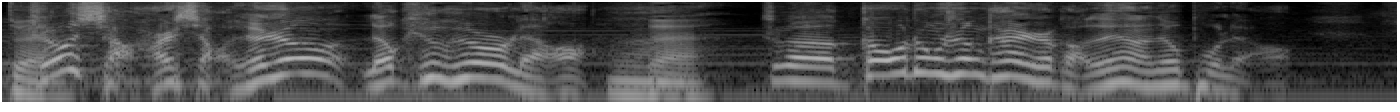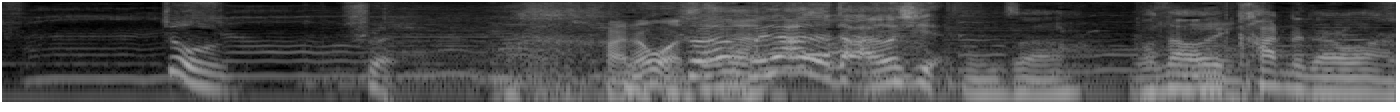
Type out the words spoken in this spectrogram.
对。只有小孩、小学生聊 QQ 聊，嗯，对，这个高中生开始搞对象就不聊，就睡，反正我现在回家就打游戏。我操，我那我得看着点我儿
